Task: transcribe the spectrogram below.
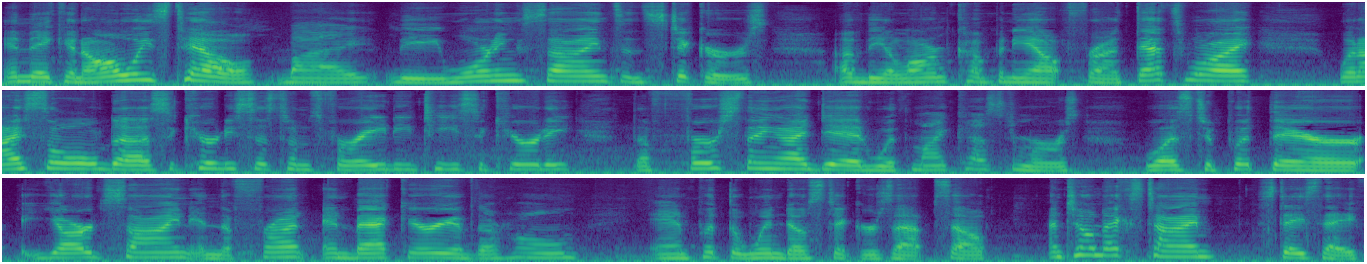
And they can always tell by the warning signs and stickers of the alarm company out front. That's why when I sold uh, security systems for ADT security the first thing I did with my customers was to put their yard sign in the front and back area of their home and put the window stickers up. So until next time stay safe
